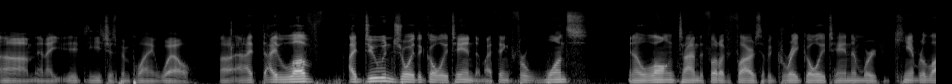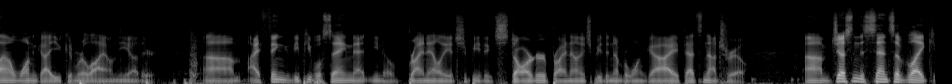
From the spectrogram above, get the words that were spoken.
um, and I it, he's just been playing well. Uh, and I I love I do enjoy the goalie tandem. I think for once in a long time, the Philadelphia Flyers have a great goalie tandem where if you can't rely on one guy, you can rely on the other. Um, I think the people saying that you know Brian Elliott should be the starter, Brian Elliott should be the number one guy. That's not true. Um, just in the sense of like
